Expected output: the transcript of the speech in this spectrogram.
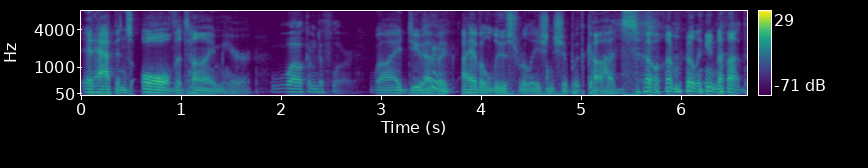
It happens all the time here. Welcome to Florida. Well, I do have a I have a loose relationship with God, so I'm really not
